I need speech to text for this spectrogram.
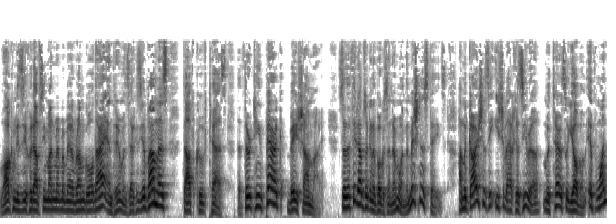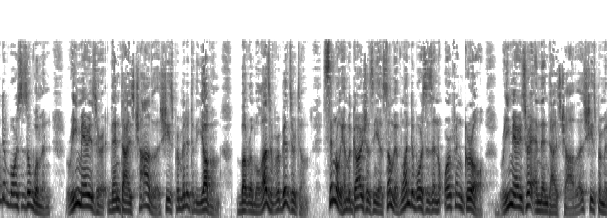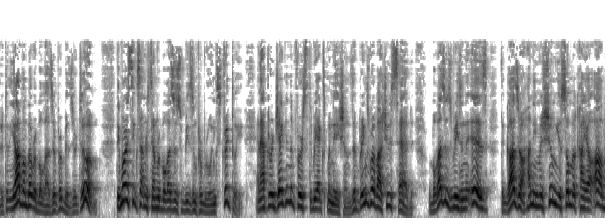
Welcome to Zichud Siman Member Ram Goldar and today we're Zekis Yevamos Daf Kuf Tes, the 13th parak Bei Shammai. So the three topics are going to focus on number one. The Mishnah states, Hamagar Shazi Isha V'Hachazira Muteris Yavam. If one divorces a woman, remarries her, then dies childless, she is permitted to the Yavam, but Rabbi Lazar forbids her to him. Similarly, if one divorces an orphan girl, remarries her, and then dies childless, she is permitted to the Yavam, but Rabbi Lezer forbids her to him. The Gemara seeks to understand Rabbi Lezer's reason for ruling strictly, and after rejecting the first three explanations, it brings Rav Ashi said, Rabbi Lezer's reason is, the Gazar Hani Mishum Yisum Av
